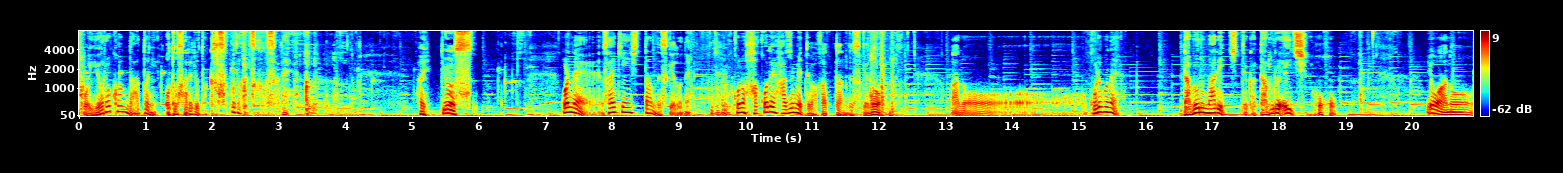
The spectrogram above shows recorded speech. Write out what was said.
こう喜んだ後に落とされると加速度がつく。はい。リバースこれね最近知ったんですけどねこの箱で初めて分かったんですけどあのーこれもねダブルマリッジっていうかダブル H 方法。要はあの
